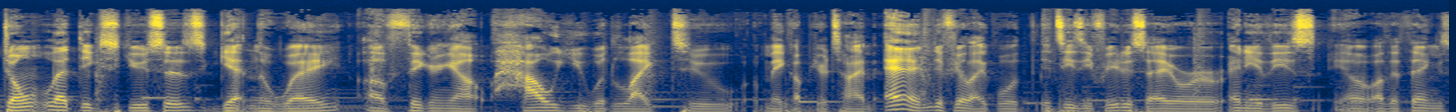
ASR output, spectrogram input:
don't let the excuses get in the way of figuring out how you would like to make up your time and if you're like well it's easy for you to say or any of these you know other things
